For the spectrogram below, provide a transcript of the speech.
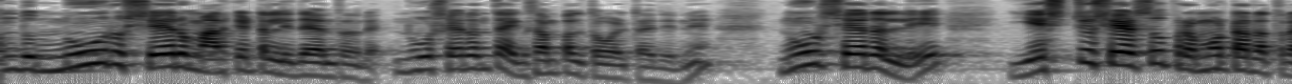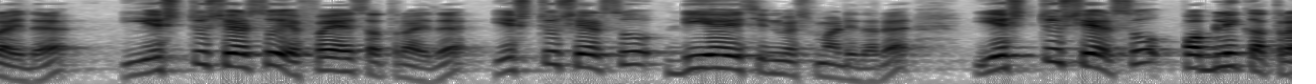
ಒಂದು ನೂರು ಶೇರು ಮಾರ್ಕೆಟಲ್ಲಿದೆ ಅಂತಂದರೆ, ನೂರು ಶೇರ್ ಅಂತ ಎಕ್ಸಾಂಪಲ್ ತೊಗೊಳ್ತಾ ಇದ್ದೀನಿ. ನೂರು ಶೇರಲ್ಲಿ ಎಷ್ಟು ಶೇರ್ಸು ಪ್ರಮೋಟರ್ ಹತ್ರ ಇದೆ, ಎಷ್ಟು ಶೇರ್ಸು ಎಫ್ ಐ ಎಸ್ ಹತ್ರ ಇದೆ, ಎಷ್ಟು shares D I S invest ಮಾಡಿದ್ದಾರೆ, ಎಷ್ಟು ಶೇರ್ಸು ಪಬ್ಲಿಕ್ ಹತ್ರ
